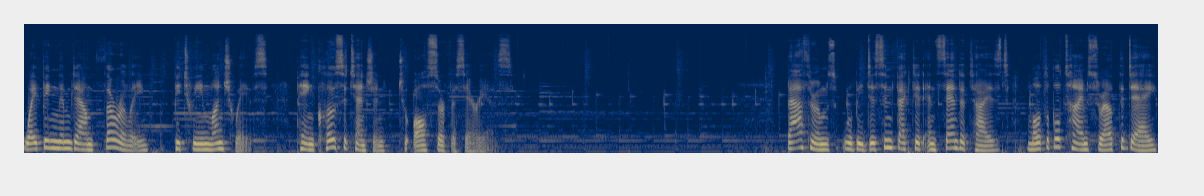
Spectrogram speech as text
wiping them down thoroughly between lunch waves, paying close attention to all surface areas. Bathrooms will be disinfected and sanitized multiple times throughout the day,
